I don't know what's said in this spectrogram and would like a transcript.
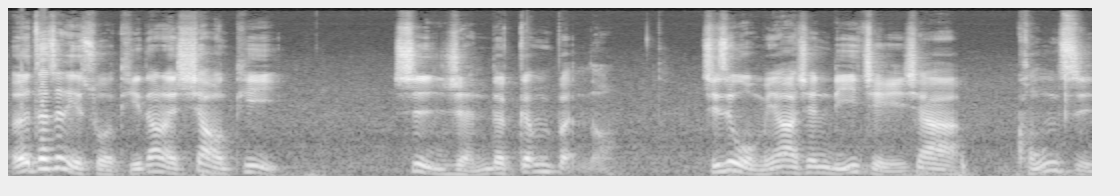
而在这里所提到的孝悌是人的根本哦。其实我们要先理解一下孔子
